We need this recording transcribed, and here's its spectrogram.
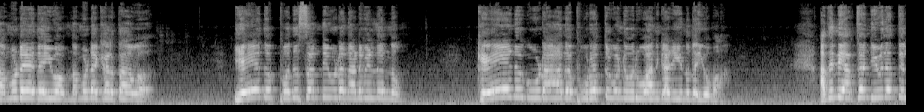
നമ്മുടെ ദൈവം നമ്മുടെ കർത്താവ് ഏത് പ്രതിസന്ധിയുടെ നടുവിൽ നിന്നും കേടുകൂടാതെ പുറത്തു കൊണ്ടുവരുവാൻ കഴിയുന്ന ദൈവമാണ് അതിന്റെ അർത്ഥം ജീവിതത്തിൽ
